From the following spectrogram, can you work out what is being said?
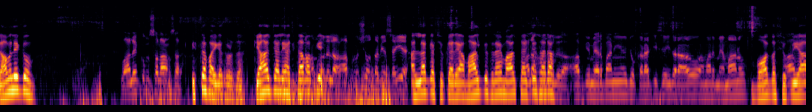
अलैक्म वालेकुम। सलाम सर। इस तरफ़ आएगा थोड़ा सा क्या हाल चाल है हाजी साहब आपके? आप खुश हो? तबीयत सही है? अल्लाह का शुक्र है माल किस रहे माल सेट है सारा। आपकी मेहरबानी है जो कराची से इधर आए हो हमारे मेहमान हो। बहुत बहुत शुक्रिया।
